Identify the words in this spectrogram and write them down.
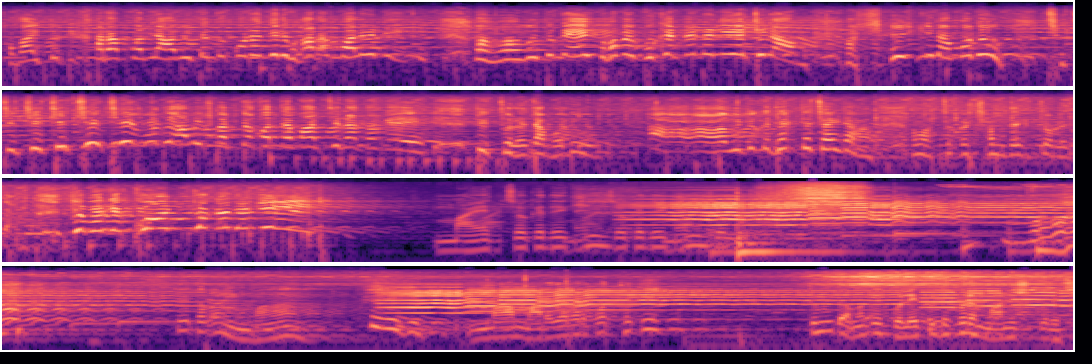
সবাই তোকে খারাপ বললে আমি তোকে কোনোদিন খারাপ বলিনি। আমি তোকে এইভাবে বুকে টেনে নিয়েছিলাম। আর সেই কিনা মধু? ছি ছি ছি ছি ছি ছি মধু আমি সহ্য করতে পারছি না তোকে। তুই চলে যা মধু। আমি তোকে দেখতে চাই না। আমার চোখের সামনে চলে যা। তোমাকে কোন চোখে দেখি? মায়ের চোখে দেখি চোখে দেখি তুই তো আমার মা। মা মারা যাবার পর থেকে তুমি তো আমাকে কোলে পিঠে করে মানুষ করেছ।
